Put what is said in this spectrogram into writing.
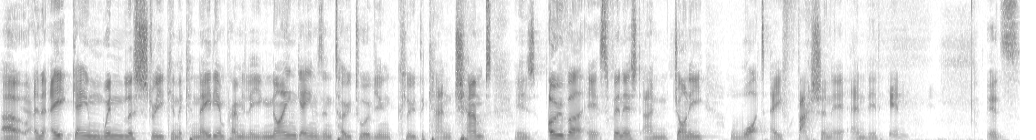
Uh, Yeah. An eight game winless streak in the Canadian Premier League, nine games in total, if you include the Can Champs, is over. It's finished. And, Johnny, what a fashion it ended in. it's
